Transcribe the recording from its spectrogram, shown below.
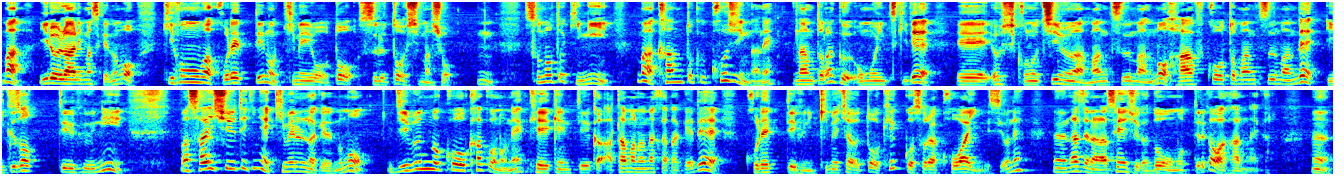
まあ、いろいろありますけども、基本はこれっていうのを決めようとするとしましょう。うん、その時に、まあ、監督個人がね、なんとなく思いつきで、えーよし、このチームはマンツーマンのハーフコートマンツーマンで行くぞっていうふうに、まあ、最終的には決めるんだけれども自分のこう過去の、ね、経験っていうか頭の中だけでこれっていうふうに決めちゃうと結構それは怖いんですよね、うん。なぜなら選手がどう思ってるか分からないから、うん、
